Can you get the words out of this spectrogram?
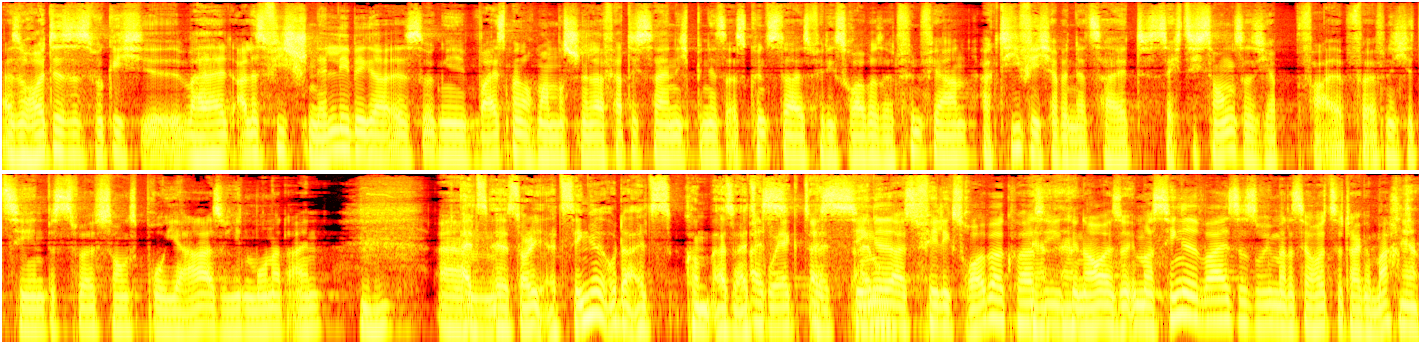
Also heute ist es wirklich, äh, weil halt alles viel schnelllebiger ist. Irgendwie weiß man auch, man muss schneller fertig sein. Ich bin jetzt als Künstler, als Felix Räuber seit fünf Jahren aktiv. Ich habe in der Zeit 60 Songs, also ich habe veröffentliche 10 bis 12 Songs pro Jahr, also jeden Monat ein. Mhm. Ähm, als äh, sorry, als Single oder als also als, als Projekt? Als, als Single, Album? als Felix Räuber quasi, ja, ja. genau. Also immer singleweise, so wie man das ja heutzutage macht. Ja.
